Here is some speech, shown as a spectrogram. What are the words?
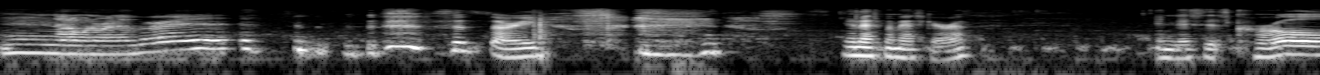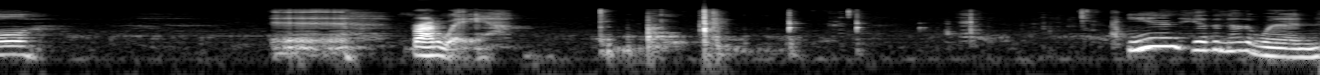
And I don't want to run over it. Sorry. and that's my mascara. And this is Curl eh, Broadway. And here's another one.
